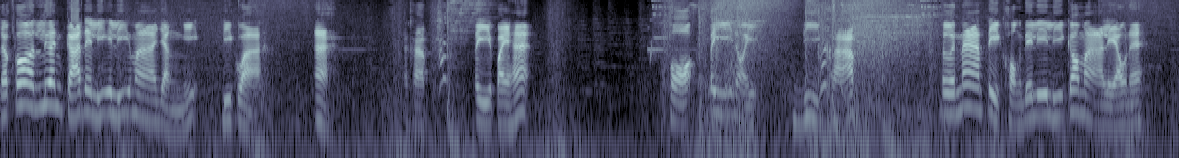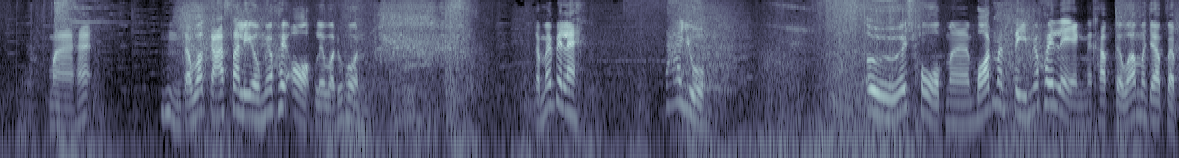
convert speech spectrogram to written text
แล้วก็เลื่อนการ์ดเดลิเอลิมาอย่างนี้ดีกว่า อะ นะครับ ตีไปฮะ ขอตีหน่อยดีครับเออหน้าติของเดลิเอลิก็มาแล้วนะ มาฮะแต่ว่าการ์ดซาเรเอลไม่ค่อยออกเลยว่ะทุกคน แต่ไม่เป็นไร ได้อยู่ เออโฉบมาบอสมันตีไม่ค่อยแรงนะครับ แต่ว่ามันจะแบบ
